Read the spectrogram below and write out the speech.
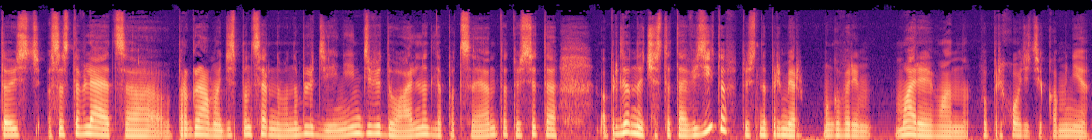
То есть составляется программа диспансерного наблюдения индивидуально для пациента. То есть это определенная частота визитов. То есть, например, мы говорим, Мария Ивановна, вы приходите ко мне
